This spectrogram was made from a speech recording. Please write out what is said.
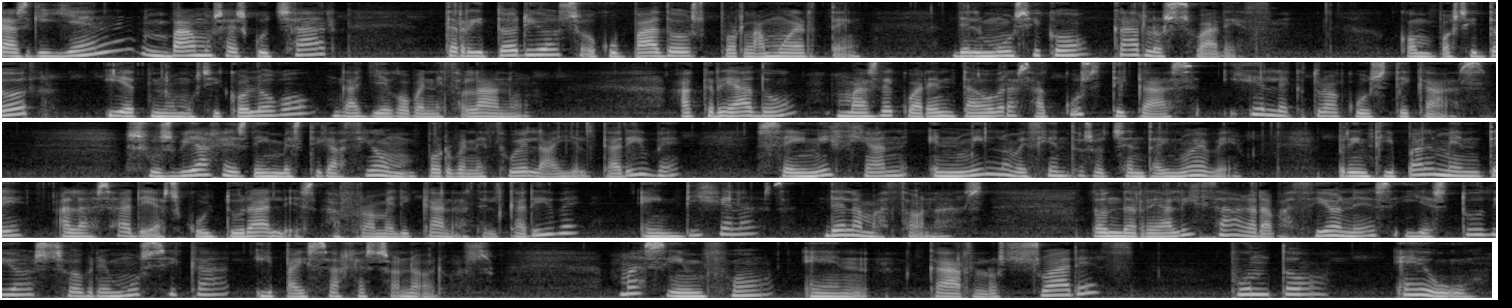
Tras Guillén vamos a escuchar Territorios ocupados por la muerte, del músico Carlos Suárez, compositor y etnomusicólogo gallego-venezolano. Ha creado más de 40 obras acústicas y electroacústicas. Sus viajes de investigación por Venezuela y el Caribe se inician en 1989, principalmente a las áreas culturales afroamericanas del Caribe e indígenas del Amazonas, donde realiza grabaciones y estudios sobre música y paisajes sonoros. Más info en carlossuárez.eu.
